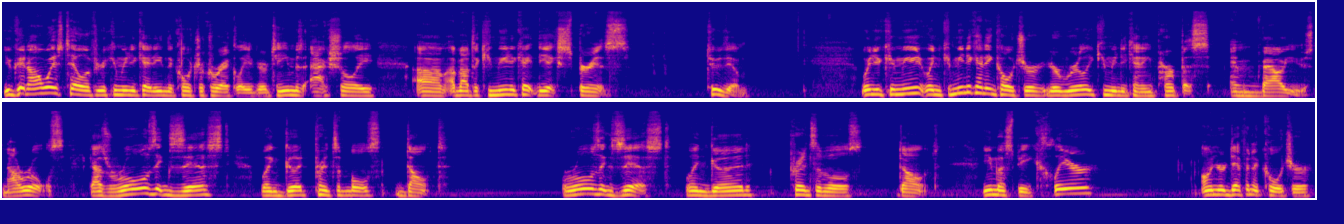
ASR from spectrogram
You can always tell if you're communicating the culture correctly, if your team is actually um, about to communicate the experience to them. When you commun- when communicating culture, you're really communicating purpose and values, not rules. Guys, rules exist when good principles don't. Rules exist when good principles don't. You must be clear on your definite culture.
